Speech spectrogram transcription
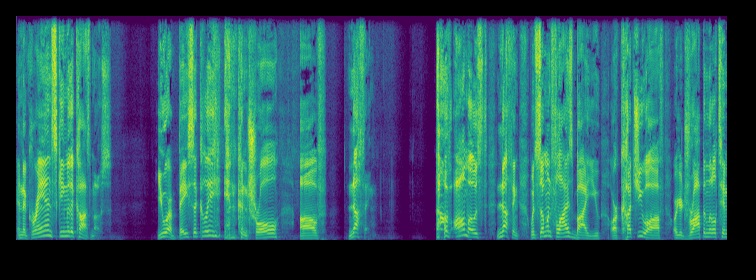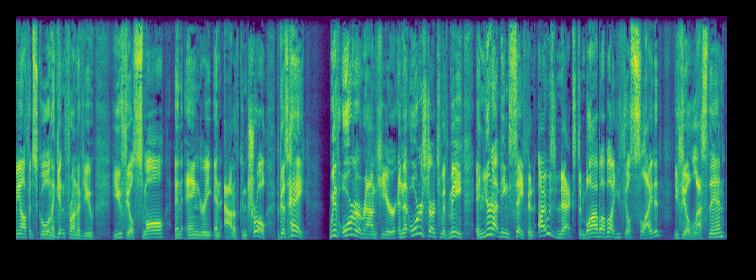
in the grand scheme of the cosmos, you are basically in control of nothing of almost nothing. When someone flies by you or cuts you off or you're dropping little Timmy off at school and they get in front of you, you feel small and angry and out of control because, hey, we have order around here, and that order starts with me, and you're not being safe, and I was next, and blah, blah, blah. You feel slighted. You feel less than.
